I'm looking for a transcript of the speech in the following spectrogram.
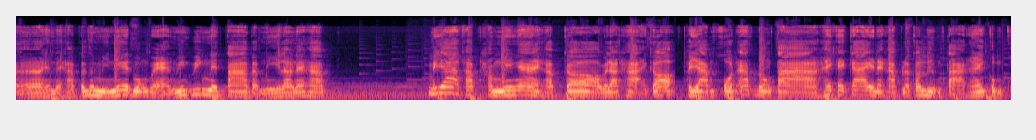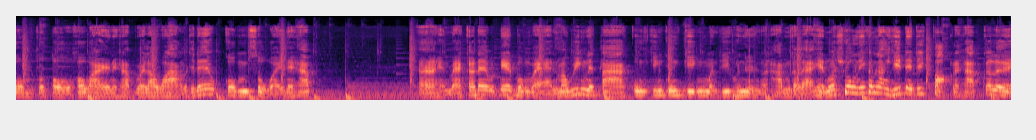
อ่าเห็นไหมครับ ก็จะมีเนตรวงแหวนวิ่งวิ่งในตาแบบนี้แล้วนะครับ ไม่ยากครับทำง่ายๆครับ ก็เวลาถ่ายก็พยายามโค้ดอัพดวงตาให้ใกล้ๆนะครับ แล้วก็ลืมตาให้กลมๆโตๆเข้าไว้นะครับ เวลาวางมันจะได้กลมสวยนะครับ อ่าเห็นไหมก็ได้เนตรวงแหวนมาวิ่งในตากุ้งกิ้งกุ้งกิ้งเหมือนที่คนอื่นก็ทำกันแล้ว เห็นว่าช่วงนี้กำลังฮิตในทิกตอกนะครับก็เลย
